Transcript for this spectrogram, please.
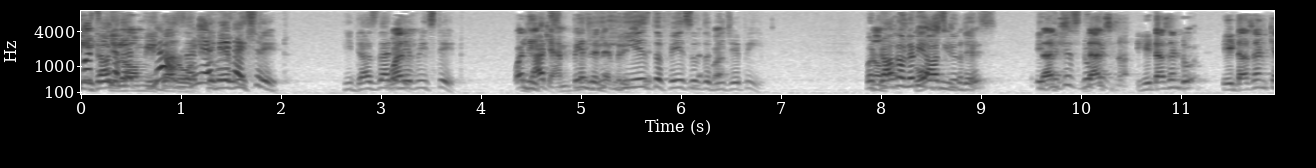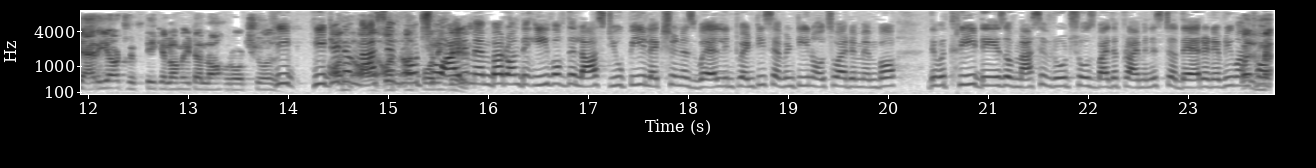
Because he does does- that, kilometer he yeah, road in in every every election. state. He does that Well- in every state. Well, he That's- campaigns in every He is the face of the Well- BJP. But No, no, Raghav, of let me ask you this. face. If that's, you just look that's at, not, he doesn't do he doesn't carry out 50 kilometer long road shows. He, he did on- a massive on- on road show, I remember, on the eve of the last UP election as well. In 2017, also, I remember there were three days of massive road shows by the Prime Minister there, and everyone Well, thought,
